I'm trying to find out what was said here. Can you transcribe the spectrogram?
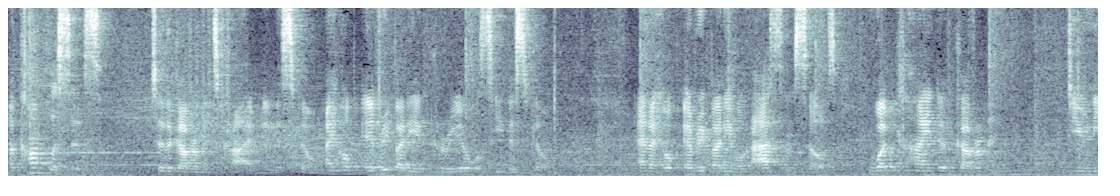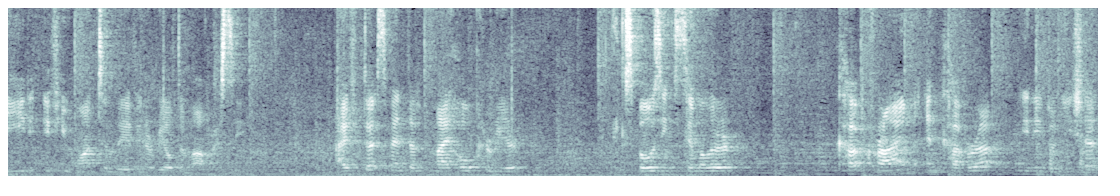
accomplices to the government's crime in this film. I hope everybody in Korea will see this film. And I hope everybody will ask themselves, what kind of government do you need if you want to live in a real democracy? I've spent the, my whole career exposing similar crime and cover-up in Indonesia,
